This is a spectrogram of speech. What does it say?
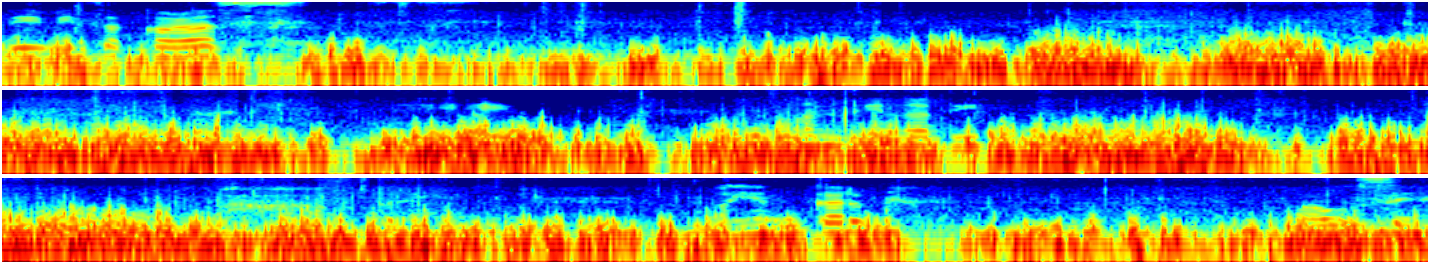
देवीचा कळस हे उफंती नदी बापरे भयंकर पाऊस आहे.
